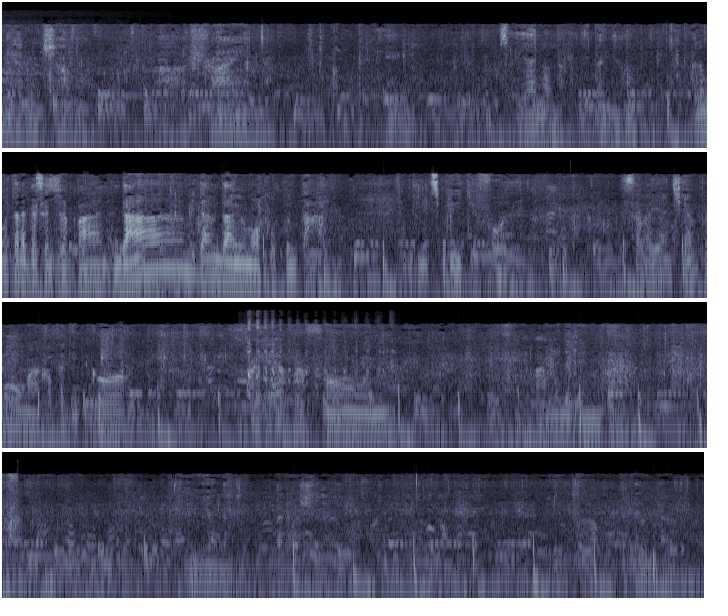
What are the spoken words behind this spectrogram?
meron siyang ah, shrine. Okay? Tapos ayan, oh, nakikita niyo. Alam mo talaga sa Japan, ang dami, dami, dami mo pupuntahan. And it's beautiful. So ayan, syempre, mga kapatid ko, forever phone. Diba, ganda-ganda. Yun yung parang siya. Ganda.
